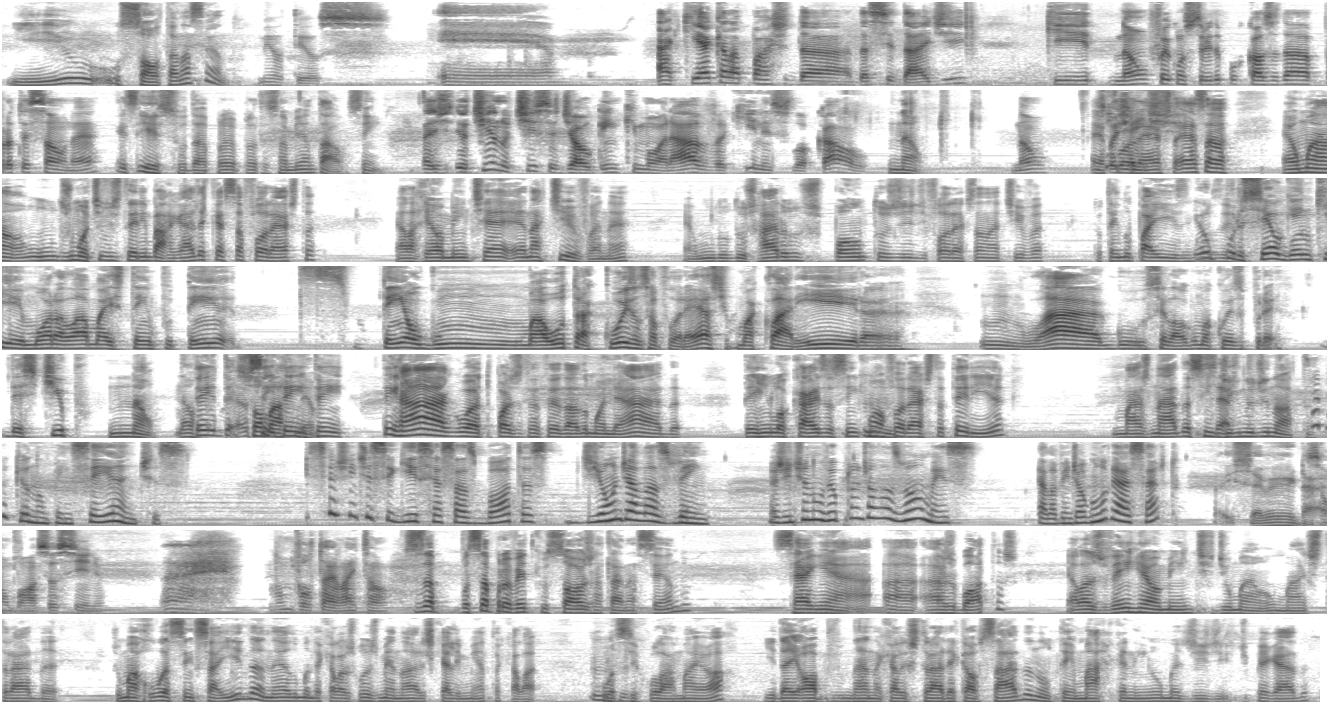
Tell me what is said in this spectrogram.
E o, o sol tá nascendo. Meu Deus. É... Aqui é aquela parte da, da cidade que não foi construída por causa da proteção, né? Isso, da pro- proteção ambiental, sim. Eu tinha notícia de alguém que morava aqui nesse local? Não. Não? É Pô, floresta. Essa é uma, um dos motivos de ter embargado é que essa floresta ela realmente é, é nativa, né? É um do- dos raros pontos de, de floresta nativa que tem no país, Eu, inclusive. por ser alguém que mora lá mais tempo, tem, tem alguma outra coisa nessa floresta? Tipo uma clareira, um lago, sei lá, alguma coisa por aí, desse tipo? Não. Não, Tem, tem, só assim, mato tem, mesmo. tem, tem água, tu pode ter, ter dado uma olhada. Tem locais assim que uma Uhum. floresta teria, mas nada assim Certo. digno de nota. Sabe o que eu não pensei antes? E se a gente seguisse essas botas de onde elas vêm? A gente não viu pra onde elas vão, mas ela vem de algum lugar, certo? Isso é verdade. Isso é um bom raciocínio. Ai, vamos voltar lá então. Vocês, a- vocês aproveitam que o sol já está nascendo, seguem a- a- as botas, elas vêm realmente de uma, uma estrada, de uma rua sem saída, né? Uma daquelas ruas menores que alimentam aquela rua Uhum. circular maior. E daí, óbvio, na, naquela estrada é calçada, não tem marca nenhuma de, de, de pegada.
